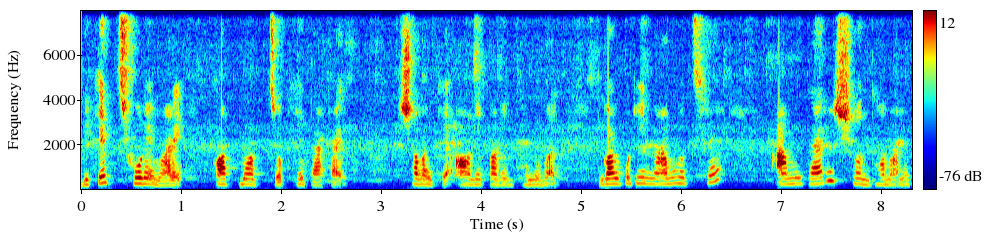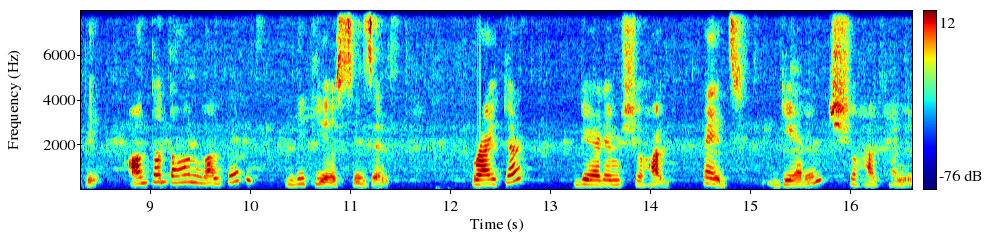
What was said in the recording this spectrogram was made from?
দিকে ছুঁড়ে মারে, কটমট চোখে তাকায়। সবাইকে অনেক অনেক ধন্যবাদ। গল্পটির নাম হচ্ছে আমি তার সন্ধ্যা মালতী। অন্তর্দহন গল্পের দ্বিতীয় season writer DRM Sohag. Page DRM Sohag Honey.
